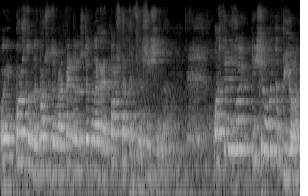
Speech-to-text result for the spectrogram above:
O imposto de depósitos bancarios ten unha resposta preciosísima. Vostede foi, dixo moito pior.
